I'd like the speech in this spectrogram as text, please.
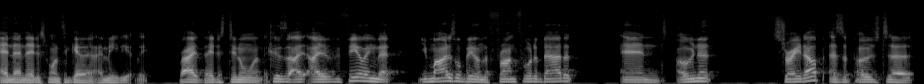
and then they just wanted to get it immediately. Right? They just didn't want because I, I have a feeling that you might as well be on the front foot about it and own it straight up as opposed to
